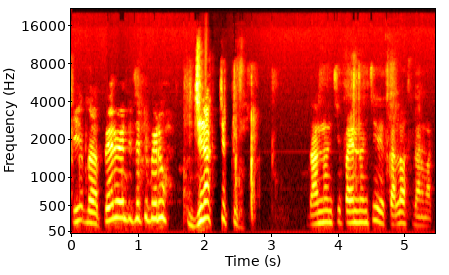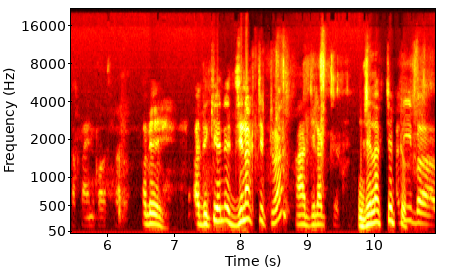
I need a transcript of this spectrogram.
ఈ బ- పేరు ఏంటి చెట్టు పేరు జినక్ చెట్టు దాని నుంచి పైన నుంచి కళ్ళ వస్తుంది అనమాట పైనకి వస్తారు అదే అది కే- జినక్ చెట్టు ఆ? ఆ జిలక్ చెట్టు. জেলাক చెట్టు అది బ-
